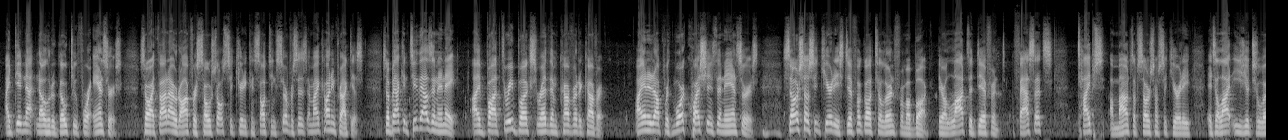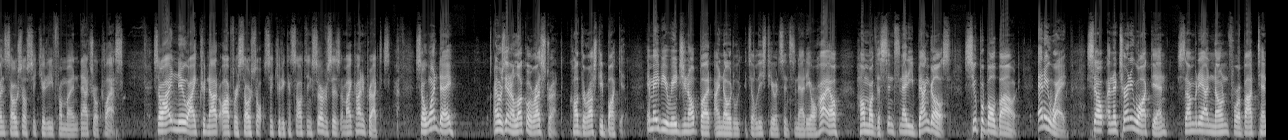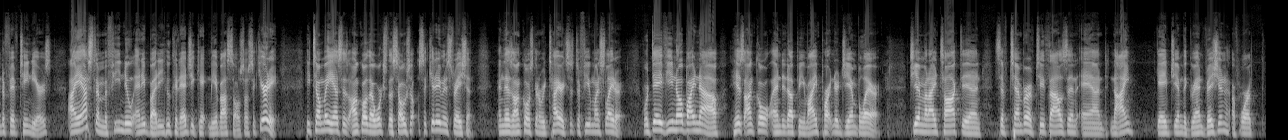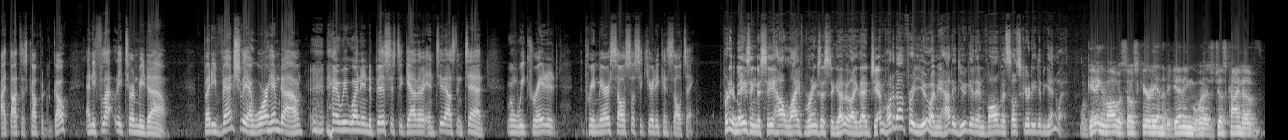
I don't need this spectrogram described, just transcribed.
I did not know who to go to for answers. So I thought I would offer Social Security consulting services in my accounting practice. So back in 2008, I bought three books, read them cover to cover. I ended up with more questions than answers. Social Security is difficult to learn from a book. There are lots of different facets, types, amounts of Social Security. It's a lot easier to learn Social Security from a natural class. So I knew I could not offer Social Security consulting services in my accounting practice. So one day, I was in a local restaurant called the Rusty Bucket. It may be regional, but I know it's at least here in Cincinnati, Ohio, home of the Cincinnati Bengals. Super Bowl bound. Anyway, so an attorney walked in, somebody I'd known for about 10 to 15 years. I asked him if he knew anybody who could educate me about Social Security. He told me he has his uncle that works for the Social Security Administration, and his uncle is going to retire just a few months later. Well, Dave, you know by now, his uncle ended up being my partner, Jim Blair. Jim and I talked in September of 2009 gave Jim the grand vision of where I thought this company would go, and he flatly turned me down. But eventually, I wore him down, and we went into business together in 2010 when we created Premier Social Security Consulting. Pretty amazing to see how life brings us together like that. Jim, what about for you? I mean, how did you get involved with Social Security to begin with? Well, getting involved with Social Security in the beginning was just kind of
